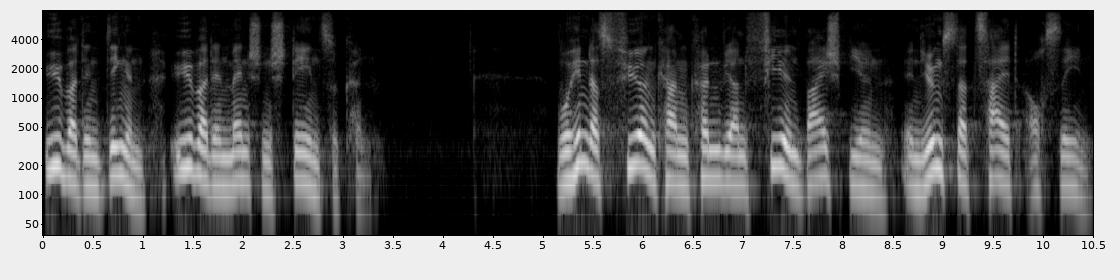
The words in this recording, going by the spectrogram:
über den Dingen, über den Menschen stehen zu können. Wohin das führen kann, können wir an vielen Beispielen in jüngster Zeit auch sehen.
